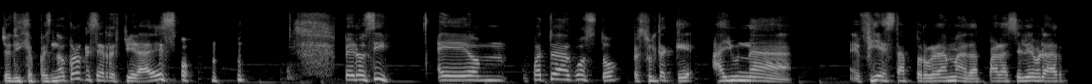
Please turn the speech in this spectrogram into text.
yo dije, pues no creo que se refiera a eso. Pero sí, eh, um, 4 de agosto resulta que hay una fiesta programada para celebrar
